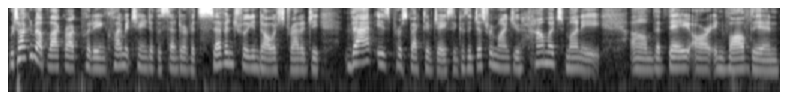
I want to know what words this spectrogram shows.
We're talking about BlackRock putting climate change at the center of its $7 trillion strategy. That is perspective, Jason, because it just reminds you how much money um, that they are involved in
